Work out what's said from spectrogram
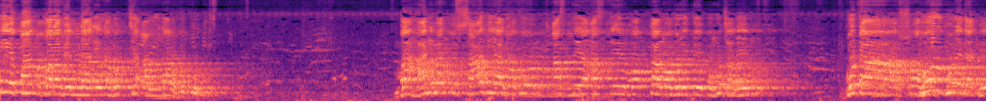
দিয়ে পান করাবেন না, এটা হচ্ছে আল্লাহর হুকুম। মা হালিমাতু সাদিয়া যখন আস্তে আস্তে মক্কা নগরীতে পৌঁছালেন গোটা শহর ঘুরে দেখে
